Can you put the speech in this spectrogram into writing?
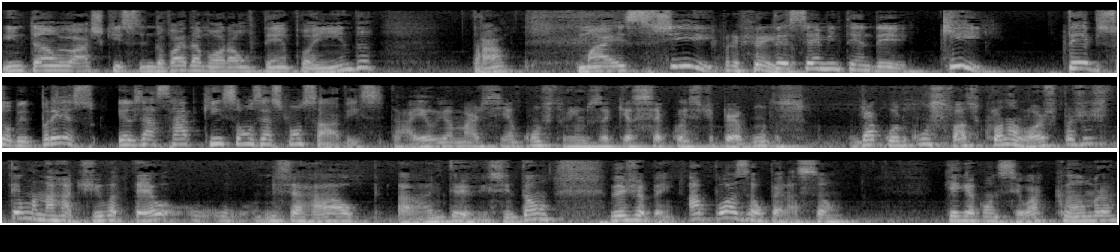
Então, eu acho que isso ainda vai demorar um tempo ainda, tá? Mas se Prefeito. o TCM entender que teve sobrepreço, ele já sabe quem são os responsáveis. Tá, eu e a Marcinha construímos aqui a sequência de perguntas de acordo com os fatos cronológicos para a gente ter uma narrativa até o, o, encerrar a, a, entrevista. Então, veja bem, após a operação, o que, que aconteceu? A Câmara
